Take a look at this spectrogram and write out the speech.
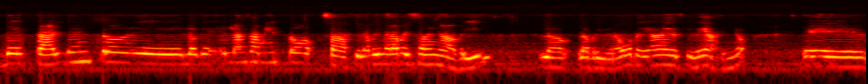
de estar dentro de lo que es el lanzamiento, o sea, fui la primera persona en abril, la, la primera botella de 7 años. Eh,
